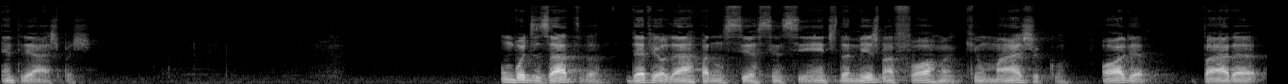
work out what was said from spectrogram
entre aspas. Um bodhisattva deve olhar para um ser senciente da mesma forma que um mágico olha para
